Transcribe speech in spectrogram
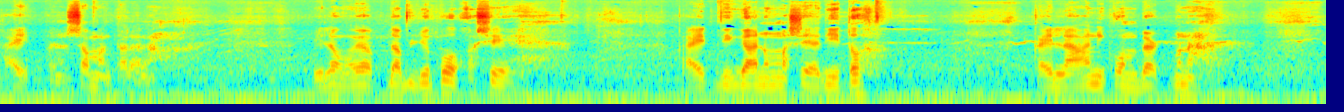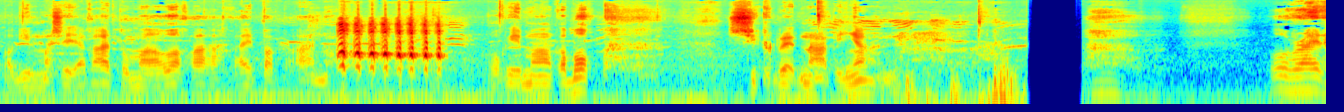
Kahit pansamantala lang. Bilang OFW po kasi kahit di ganong masaya dito, kailangan i-convert mo na. Maging masaya ka, tumawa ka, kahit pa paano. Okay mga kabok, secret natin yan. Alright.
